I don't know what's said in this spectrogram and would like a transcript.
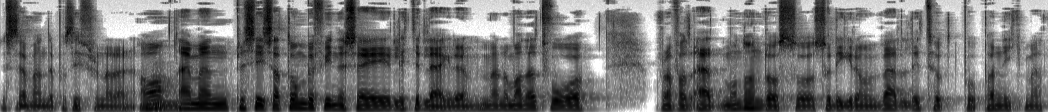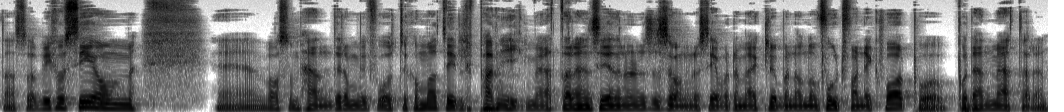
just jag vände på siffrorna där. Ja, Mm. nej men precis att de befinner sig lite lägre. Men de andra två, framförallt Edmonton då, så, så ligger de väldigt högt på panikmätaren. Så vi får se om eh, vad som händer om vi får återkomma till panikmätaren senare under säsongen och se vart de här klubbarna, om de fortfarande är kvar på, på den mätaren.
